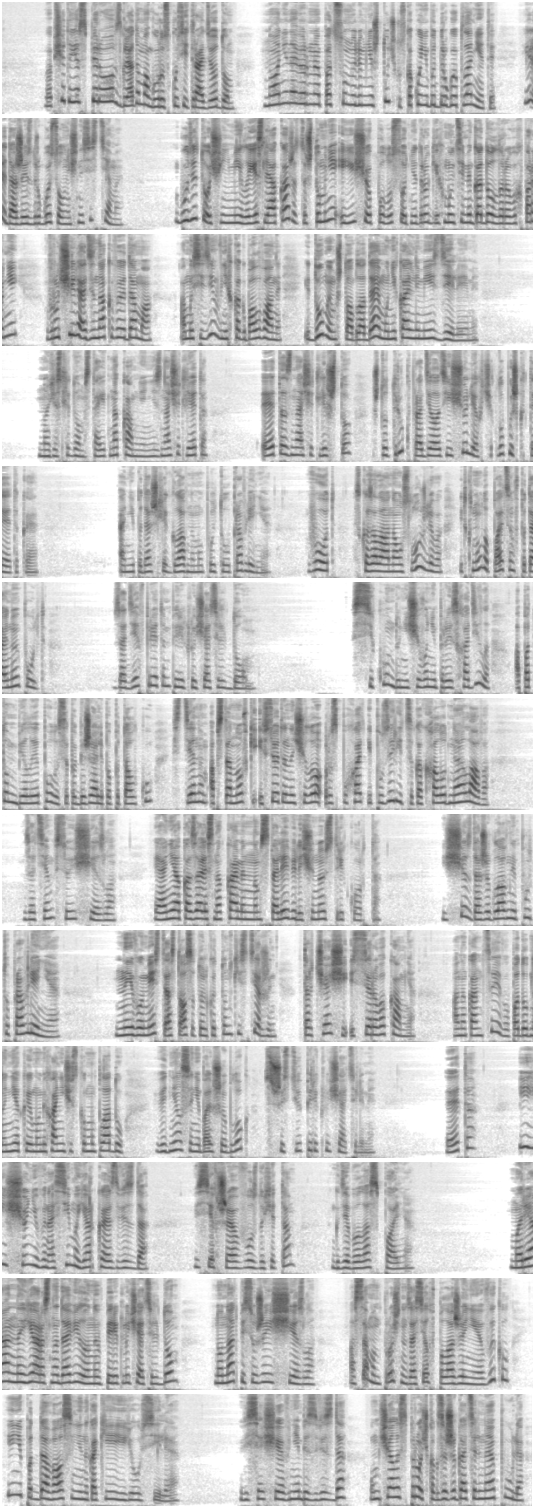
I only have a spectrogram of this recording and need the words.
Вообще-то я с первого взгляда могу раскусить радиодом, но они, наверное, подсунули мне штучку с какой-нибудь другой планеты или даже из другой солнечной системы. Будет очень мило, если окажется, что мне и еще полусотни других мультимегадолларовых парней вручили одинаковые дома, а мы сидим в них как болваны и думаем, что обладаем уникальными изделиями. Но если дом стоит на камне, не значит ли это... Это значит лишь то, что трюк проделать еще легче, глупышка ты этакая. Они подошли к главному пульту управления. «Вот», — сказала она услужливо и ткнула пальцем в потайной пульт, задев при этом переключатель «Дом». С секунду ничего не происходило, а потом белые полосы побежали по потолку, стенам, обстановке, и все это начало распухать и пузыриться, как холодная лава. Затем все исчезло — и они оказались на каменном столе величиной с три. Исчез даже главный пульт управления. На его месте остался только тонкий стержень, торчащий из серого камня, а на конце его, подобно некоему механическому плоду, виднелся небольшой блок с шестью переключателями. Это и еще невыносимо яркая звезда, висевшая в воздухе там, где была спальня. Марианна яростно давила на переключатель «Дом», но надпись уже исчезла, а сам он прочно засел в положение «Выкл» и не поддавался ни на какие ее усилия. Висящая в небе звезда умчалась прочь, как зажигательная пуля,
